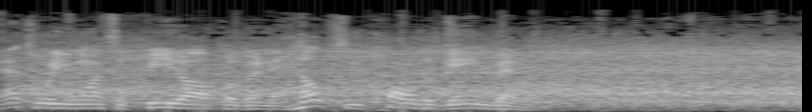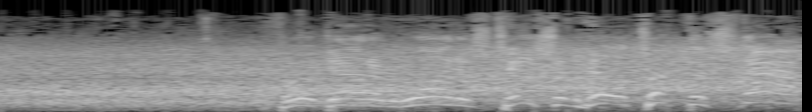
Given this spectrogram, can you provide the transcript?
That's what he wants to feed off of, and it helps him call the game better. Third down and one as Taysom Hill took the snap.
